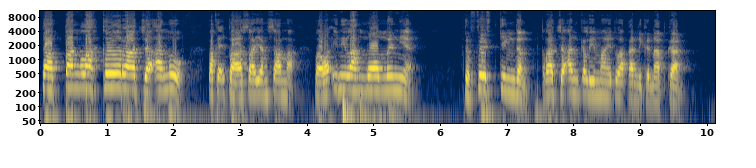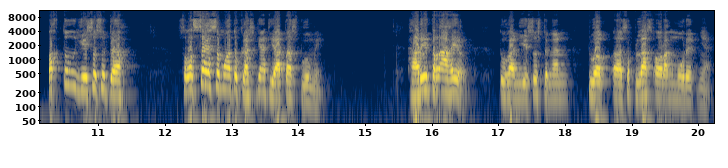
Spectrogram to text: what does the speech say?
"Datanglah kerajaanmu." Pakai bahasa yang sama, bahwa inilah momennya. The fifth kingdom, kerajaan kelima itu akan digenapkan. Waktu Yesus sudah selesai semua tugasnya di atas bumi. Hari terakhir, Tuhan Yesus dengan dua, uh, 11 orang muridnya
